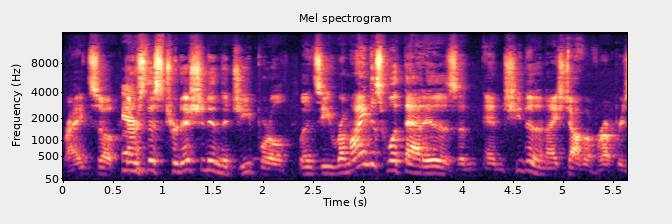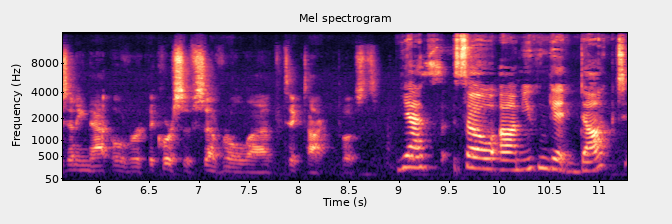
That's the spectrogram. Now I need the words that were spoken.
right? So yeah. there's this tradition in the Jeep world. Lindsay, remind us what that is and, and she did a nice job of representing that over the course of several uh, TikTok posts. Yes. So um, you can get ducked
